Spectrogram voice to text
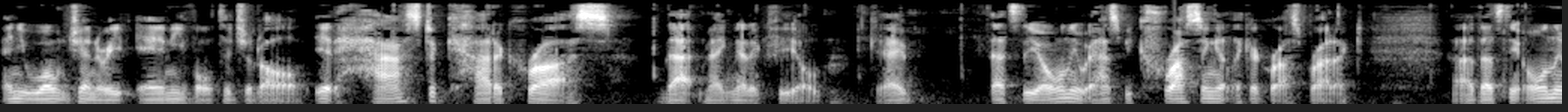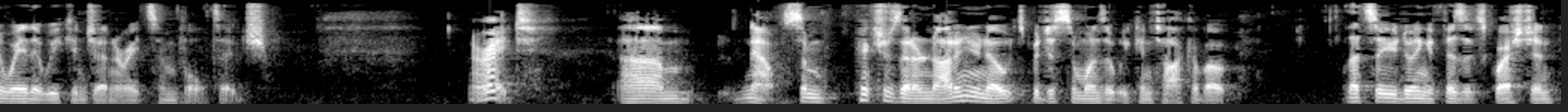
and you won't generate any voltage at all. It has to cut across that magnetic field. Okay, that's the only way. It has to be crossing it like a cross product. Uh, that's the only way that we can generate some voltage. All right. Um, now, some pictures that are not in your notes, but just some ones that we can talk about. Let's say you're doing a physics question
